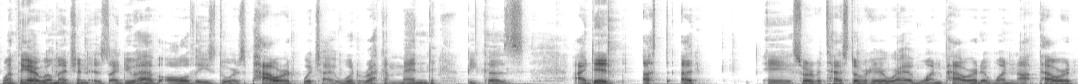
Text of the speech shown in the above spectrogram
one thing I will mention is I do have all of these doors powered, which I would recommend because I did a, a, a sort of a test over here where I have one powered and one not powered,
